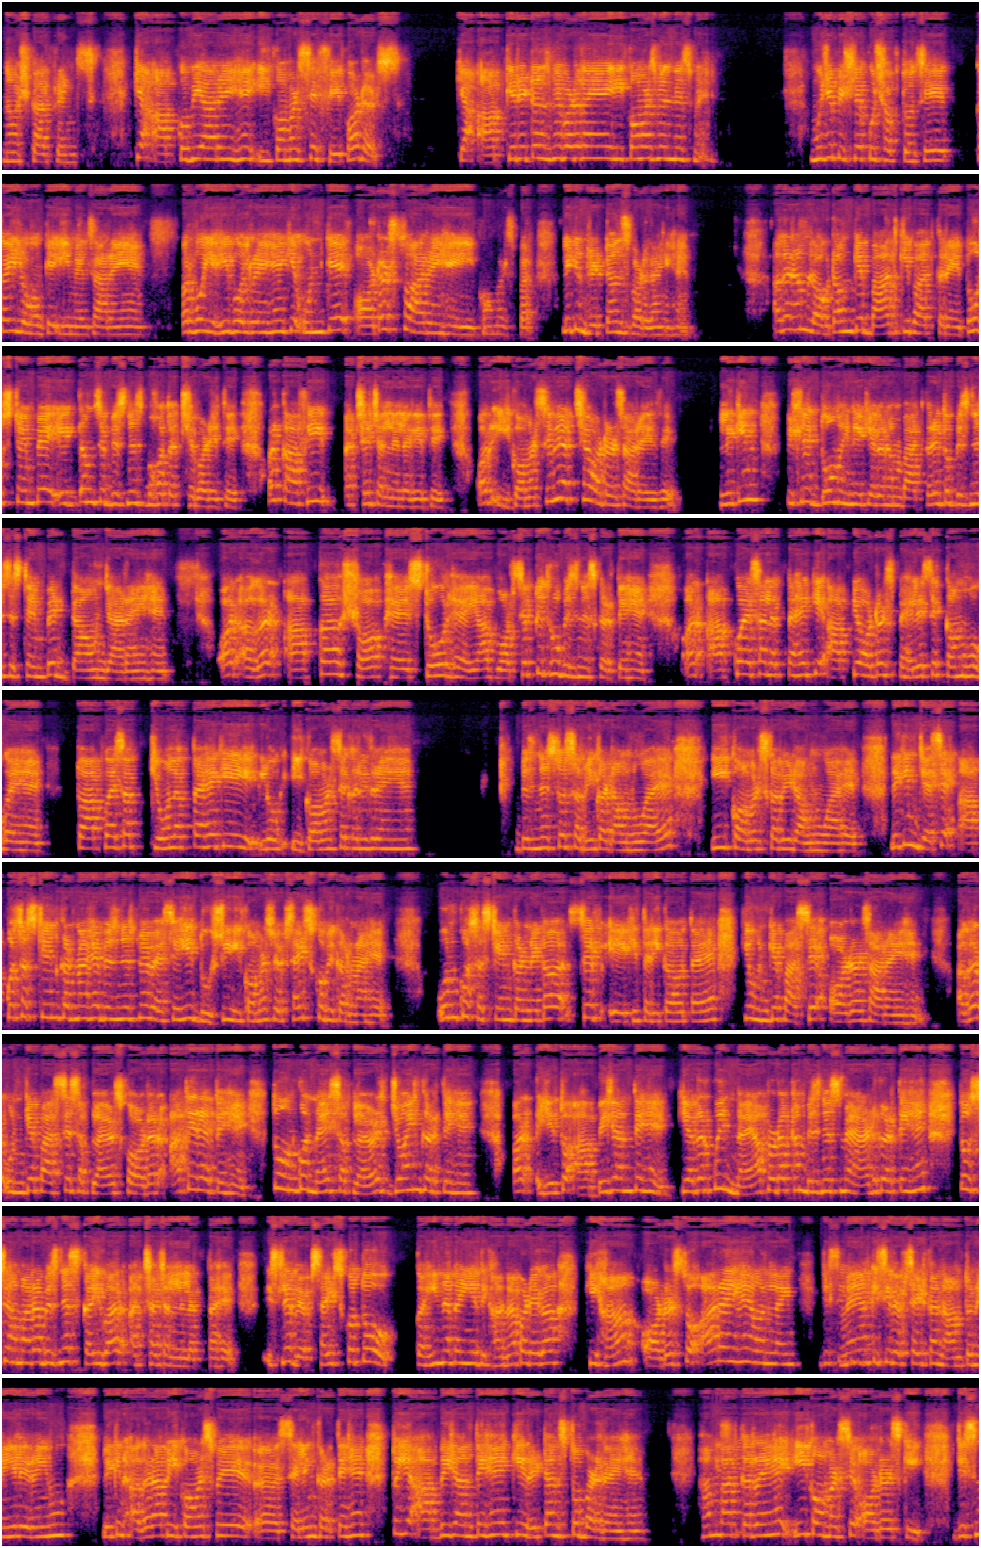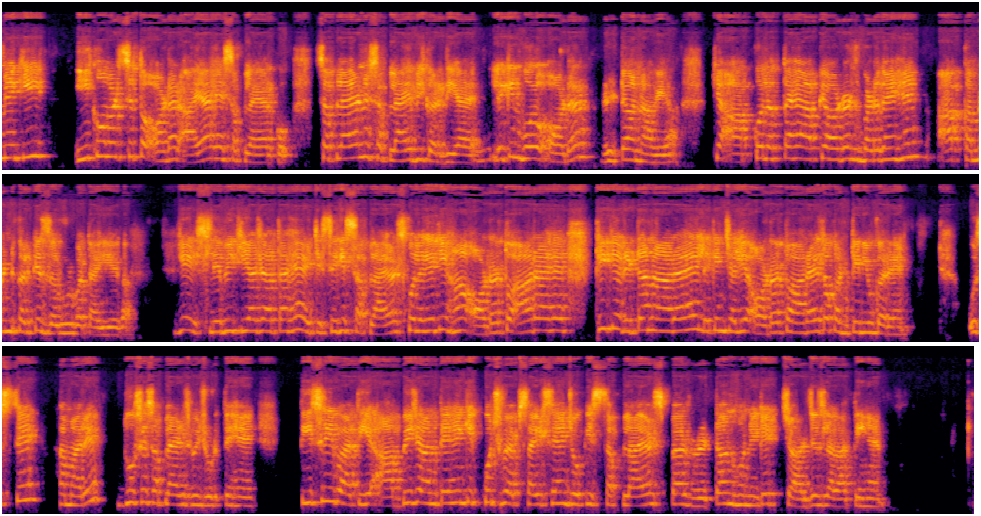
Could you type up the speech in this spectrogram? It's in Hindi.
नमस्कार फ्रेंड्स क्या आपको भी आ रहे हैं ई कॉमर्स से फेक ऑर्डर्स क्या आपके रिटर्न्स भी बढ़ गए हैं ई कॉमर्स बिज़नेस में? मुझे पिछले कुछ हफ्तों से कई लोगों के ईमेल्स आ रहे हैं और वो यही बोल रहे हैं कि उनके ऑर्डर्स तो आ रहे हैं ई कॉमर्स पर, लेकिन रिटर्न्स बढ़ गए हैं। अगर हम लॉकडाउन के बाद की बात करें तो उस टाइम पे एकदम से बिज़नेस बहुत अच्छे बढ़े थे और काफ़ी अच्छे चलने लगे थे और ई कॉमर्स से भी अच्छे ऑर्डर्स आ रहे थे। लेकिन पिछले दो महीने की अगर हम बात करें तो बिज़नेस इस टाइम पे डाउन जा रहे हैं। और अगर आपका शॉप है स्टोर है या आप व्हाट्सएप के थ्रू बिज़नेस करते हैं और आपको ऐसा लगता है कि आपके ऑर्डर्स पहले से कम हो गए हैं तो आपको ऐसा क्यों लगता है कि लोग ई कॉमर्स से खरीद रहे हैं? बिज़नेस तो सभी का डाउन हुआ है ई कॉमर्स का भी डाउन हुआ है। लेकिन जैसे आपको सस्टेन करना है बिज़नेस में, वैसे ही दूसरी ई कॉमर्स वेबसाइट्स को भी करना है। उनको सस्टेन करने का सिर्फ़ एक ही तरीका होता है कि उनके पास से ऑर्डर्स आ रहे हैं। अगर उनके पास से सप्लायर्स को ऑर्डर आते रहते हैं तो उनको नए सप्लायर्स ज्वाइन करते हैं। और ये तो आप भी जानते हैं कि अगर कोई नया प्रोडक्ट हम बिज़नेस में ऐड करते हैं तो उससे हमारा बिज़नेस कई बार अच्छा चलने लगता है। इसलिए वेबसाइट्स को तो कहीं ना कहीं ये दिखाना पड़ेगा कि हाँ ऑर्डर्स तो आ रहे हैं ऑनलाइन जिस मैं यहाँ किसी वेबसाइट का नाम तो नहीं ले रही हूँ लेकिन अगर आप ई कॉमर्स पे सेलिंग करते हैं तो ये आप भी जानते हैं कि रिटर्न्स तो बढ़ गए हैं। हम बात कर रहे हैं ई कॉमर्स से ऑर्डर्स की जिसमें कि ई कॉमर्स से तो ऑर्डर आया है सप्लायर को। सप्लायर ने सप्लाई भी कर दिया है लेकिन वो ऑर्डर रिटर्न आ गया। क्या आपको लगता है आपके ऑर्डर्स बढ़ गए हैं? आप कमेंट करके ज़रूर बताइएगा। ये इसलिए भी किया जाता है, जिससे कि सप्लायर्स को लगे कि हाँ ऑर्डर तो आ रहा है, ठीक है रिटर्न आ रहा है, लेकिन चलिए ऑर्डर तो आ रहा है तो कंटिन्यू करें। उससे हमारे दूसरे सप्लायर्स भी जुड़ते हैं। तीसरी बात ये, आप भी जानते हैं कि कुछ वेबसाइट्स हैं जो कि सप्लायर्स पर रिटर्न होने के चार्जेस लगाती हैं।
